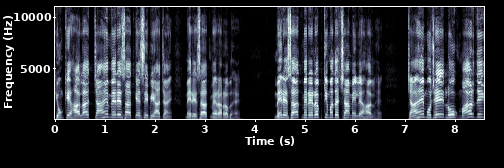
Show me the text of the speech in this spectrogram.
क्योंकि हालात चाहे मेरे साथ कैसे भी आ जाएँ, मेरे साथ मेरा रब है। मेरे साथ मेरे रब की मदद शामिल हाल है। चाहे मुझे लोग मार दें,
